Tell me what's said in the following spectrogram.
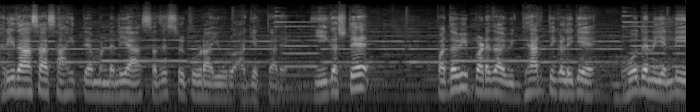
ಹರಿದಾಸ ಸಾಹಿತ್ಯ ಮಂಡಳಿಯ ಸದಸ್ಯರು ಕೂಡ ಇವರು ಆಗಿರ್ತಾರೆ. ಈಗಷ್ಟೇ ಪದವಿ ಪಡೆದ ವಿದ್ಯಾರ್ಥಿಗಳಿಗೆ ಬೋಧನೆಯಲ್ಲಿ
